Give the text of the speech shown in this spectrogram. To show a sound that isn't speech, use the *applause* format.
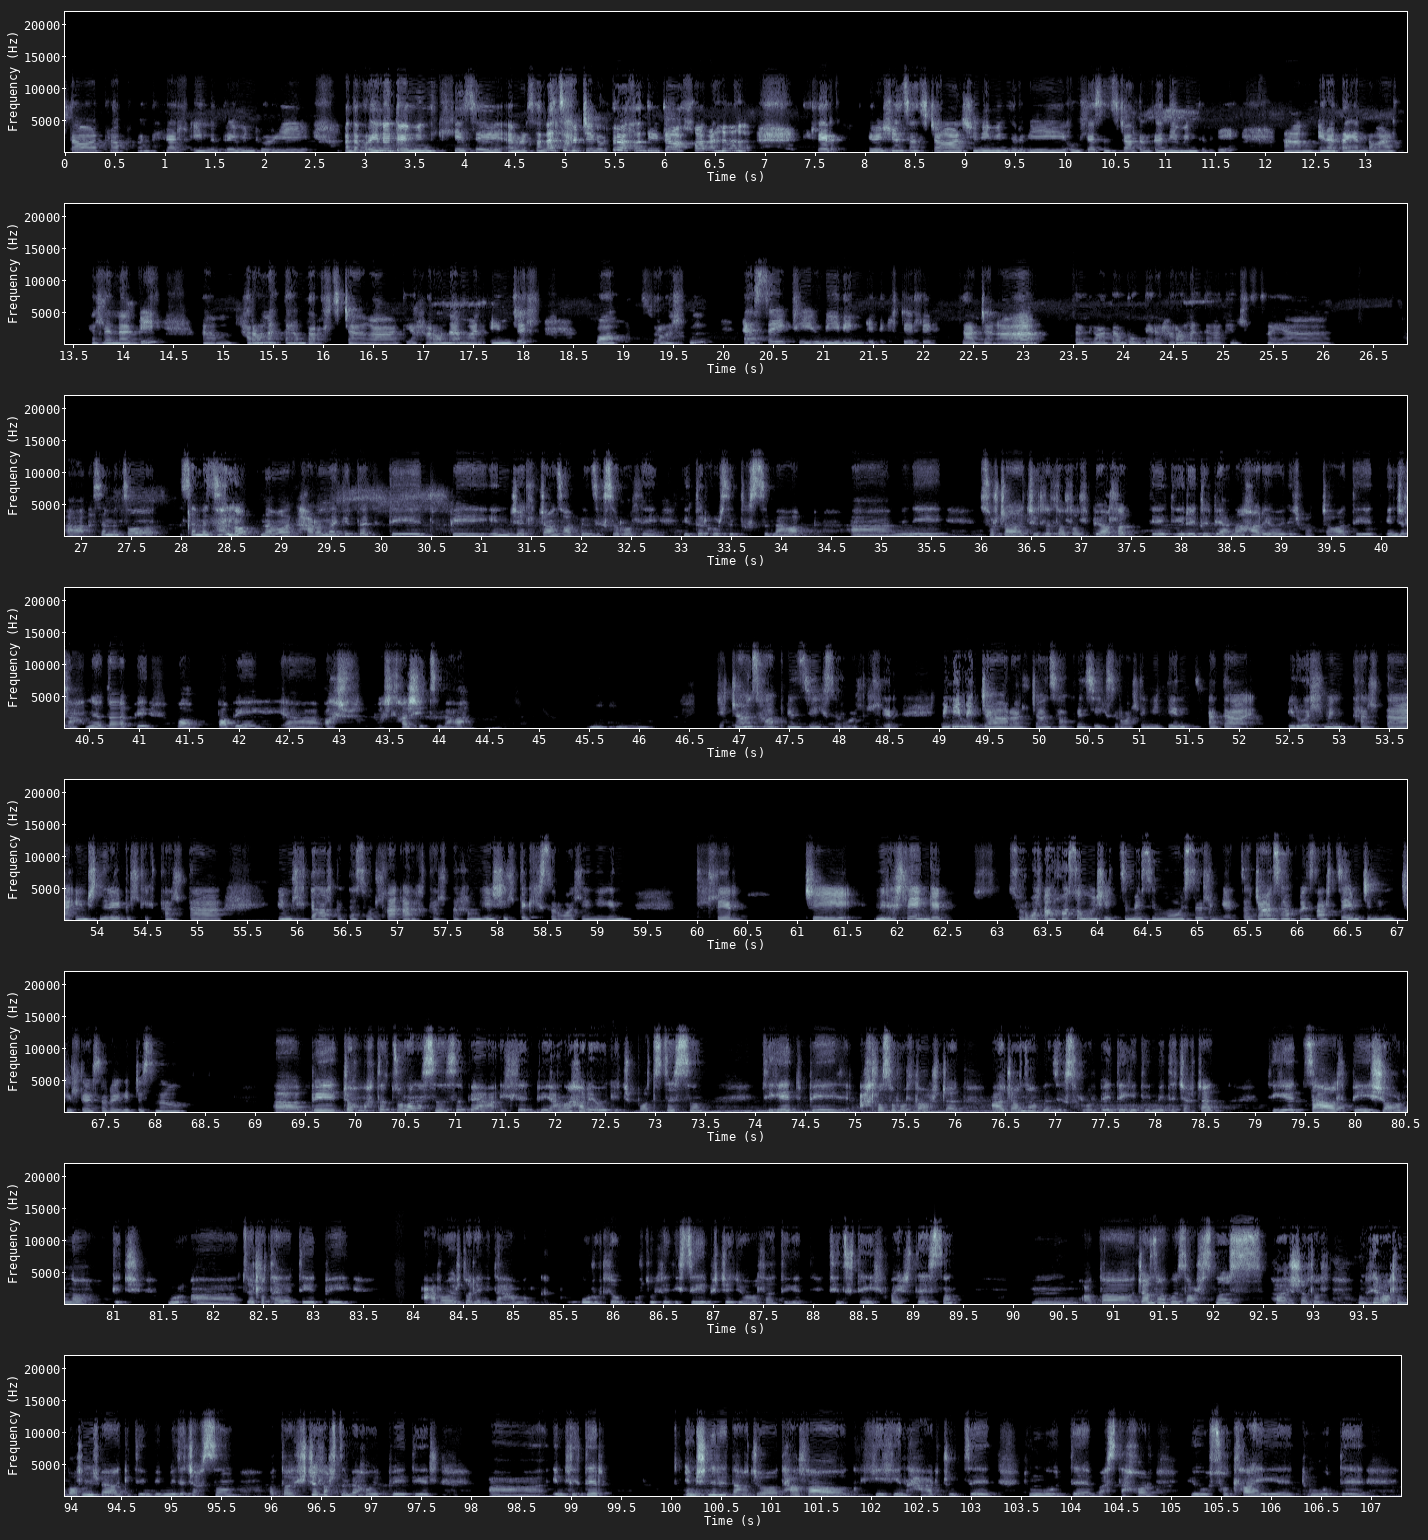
сонсогчдоо та бүхэн дахиад энэ өдрийн минь төргий. Одоо бүр энэ өдрийн минь гэхээсээ амар санаа зовж ийн өдөр болгон тэгж байгаа болохоор. Тэгэхээр Иршин сонсож байгаа шиний минь төргий, өглөө сонсож байгаа өглөөний минь төргий. Аа энэ удаагийн дугаар халина би харуунаатай хамт оролцож байгаа. Тэгээ харуунаа маань энэ жил Bob сургалт нь SAT reading гэдэг хичээлийг зааж байгаа. За тэгээ одоо бүгдээрээ харуунаатайгаа танилцгаая. А Самцон Самцоно намайг Харуна гэдэг. Тэгээд би энэ жил Johns Hopkins их сургуулийн 1-р курсыг төгссөн байгаа. А миний сурч байгаа чиглэл бол биолог. Тэгээд ирээдүйд би анагаахаар явъя гэж бодож байгаа. Тэгээд энэ жил анхны удаа би Бобби багш багшлахаар шийдсэн байгаа. Тэгээд Johns Hopkins их сургууль гэхээр миний мэдж байгаагаар бол Johns Hopkins их сургуулийн эдийн одоо эрүүл мэнд талдаа, эмчнэрийг бэлтгэх талдаа эмнэлэгтэй холбоотой судалгаа гаргах талдаа хамгийн шилдэг их сургуулийн нэг нь. Тэгэхээр чи мэрэгжлийн ингээд сургуульд орохоос өмнө шийдсэн байсан юм уу эсвэл ингээд за Johns Hopkins орсон юм чинь энэ чиглэлээр сурах гэж байсан уу? А би жоохон бахта 6 наснаас би эхлээд би анагаахаар явъя гэж бодсоойсэн. Тэгээд би ахлах сургуультай орчоод а Johns Hopkins их сургууль байдаг гэдгийг мэдэж авчаад тэгээд заавал би ийшээ орно гэж зорилго тавиад тэгээд би 12 дугаар ангид хамаг өргөлөө бүрдүүлээд эсээгээ бичээд явуулаа. Тэгээд тэнцэгтэй их баяртай байсан. Мм одоо Джон Хопкинс орсноос хойш бол үнэхээр олон боломж байгаа гэдгийг би мэдэж авсан. Одоо хичээл орсон байх үед би тэгэл а эмнэлэг дээр эмчнэрийг дагаж яваад хаалгаа хийхийг харж үзээд түнгүүтээ бас давхар юу судалгаа хийгээд түнгүүтээ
